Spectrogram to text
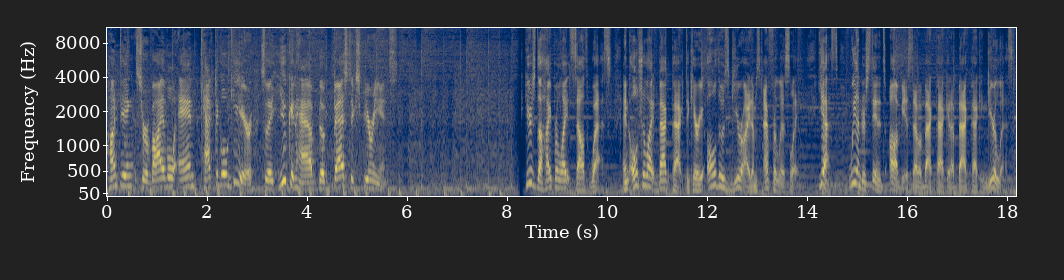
hunting, survival, and tactical gear so that you can have the best experience. Here's the Hyperlite Southwest, an ultralight backpack to carry all those gear items effortlessly. Yes, we understand it's obvious to have a backpack in a backpacking gear list,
